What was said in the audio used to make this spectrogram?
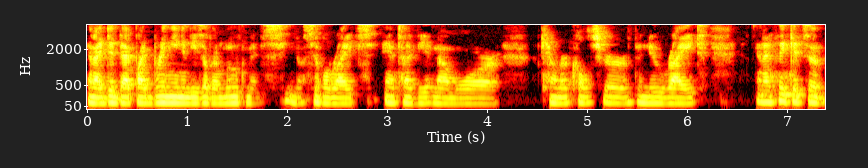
And I did that by bringing in these other movements, you know, civil rights, anti-Vietnam War, counterculture, the new right. And I think it's a,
